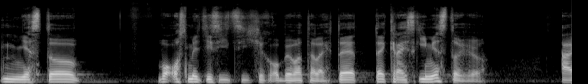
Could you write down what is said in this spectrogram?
město o osmi tisících jako obyvatelech. To je, to je krajský město, že jo? A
